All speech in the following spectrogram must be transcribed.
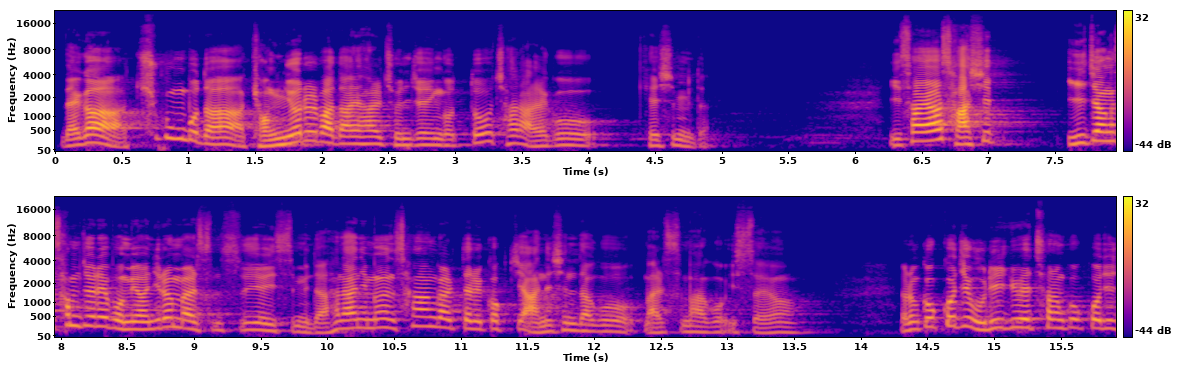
내가 추궁보다 격려를 받아야 할 존재인 것도 잘 알고 계십니다. 이사야 42장 3절에 보면 이런 말씀 쓰여 있습니다. 하나님은 상한 갈대를 꺾지 않으신다고 말씀하고 있어요. 여러분 꽃꽂이 우리 교회처럼 꽃꽂이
